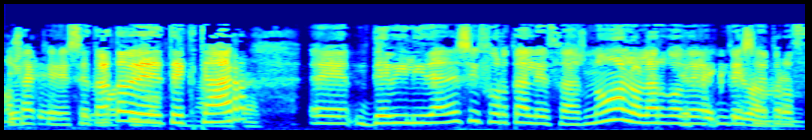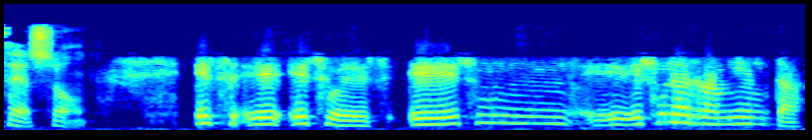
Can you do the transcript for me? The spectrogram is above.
O sea que se trata de detectar eh, debilidades y fortalezas, ¿no? A lo largo de, ese proceso. Es, eh, eso es. es, un, es una herramienta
